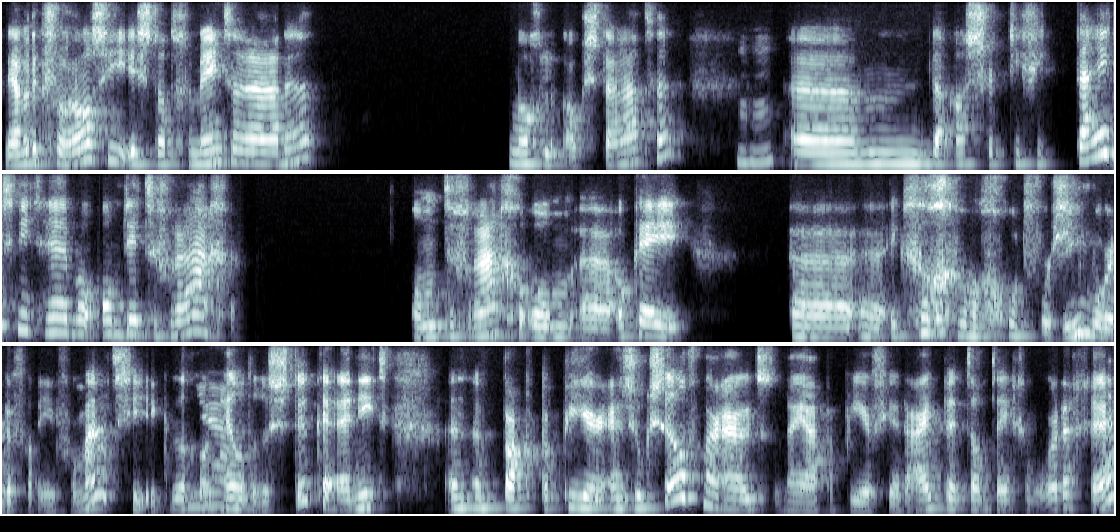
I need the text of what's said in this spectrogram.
ja, wat ik vooral zie is dat gemeenteraden, mogelijk ook staten, Mhm. ehm, de assertiviteit niet hebben om dit te vragen. Om te vragen om, eh, oké, eh, eh, ik wil gewoon goed voorzien worden van informatie. Ik wil gewoon Ja. heldere stukken en niet een, een pak papier en zoek zelf maar uit. Nou ja, papier via de iPad dan tegenwoordig. Hè?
